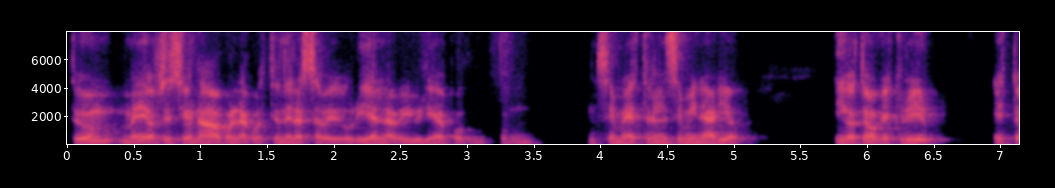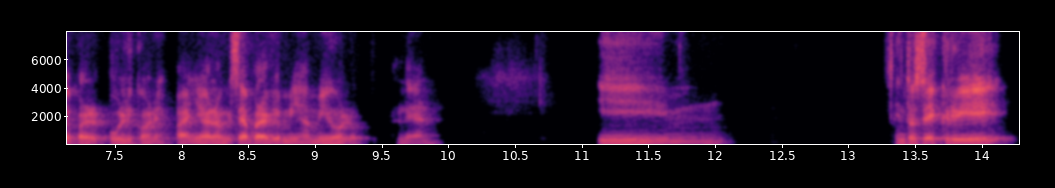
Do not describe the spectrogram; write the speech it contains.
estuve medio obsesionado con la cuestión de la sabiduría en la Biblia por, por un semestre en el seminario digo, tengo que escribir esto para el público en español, aunque sea para que mis amigos lo lean. Y entonces escribí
